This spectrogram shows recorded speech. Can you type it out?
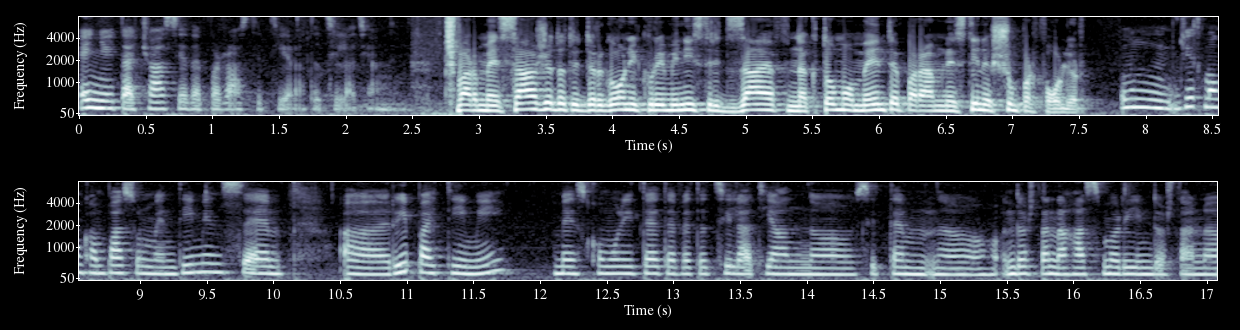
e njëjta qasje edhe për raste të tjera të cilat janë Çfarë mesazhe do t'i dërgoni kryeministrit Zaev në këto momente për amnestinë e shumëpërfolur? Unë gjithmonë kam pasur mendimin se Ripajtimi mes komuniteteve të cilat janë në si të them ndoshta në hasmëri, ndoshta në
